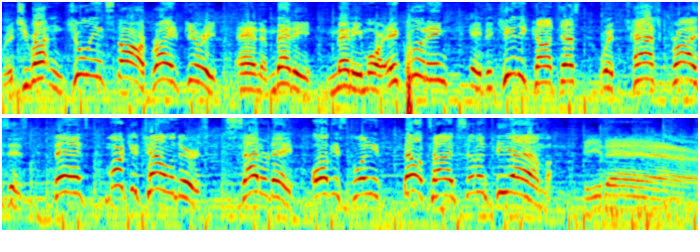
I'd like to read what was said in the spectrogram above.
Richie Rotten, Julian Starr, Brian Fury, and many, many more, including a bikini contest with cash prizes. Fans, mark your calendars. Saturday, August 20th, bell time, 7 p.m. Be there.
